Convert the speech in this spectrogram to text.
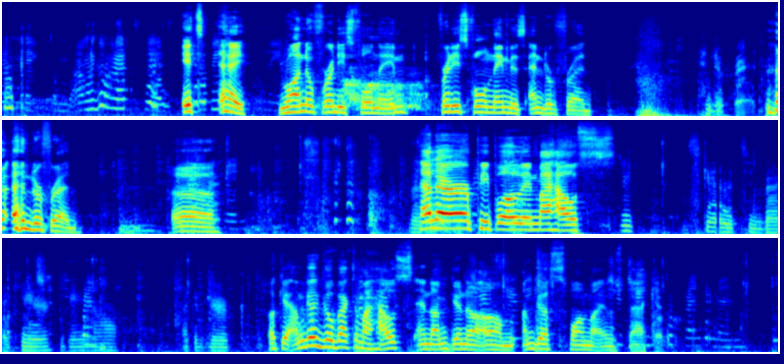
Good egg. I'm gonna go hack this. It's hey, you wanna know Freddy's full name? Freddy's full name is Ender Fred. Ender Fred. Ender Fred. Uh, hello, people in my house. Skeleton back here, you know, like a jerk. Okay, I'm gonna go back to my house and I'm gonna um I'm gonna spawn my own back. change it to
